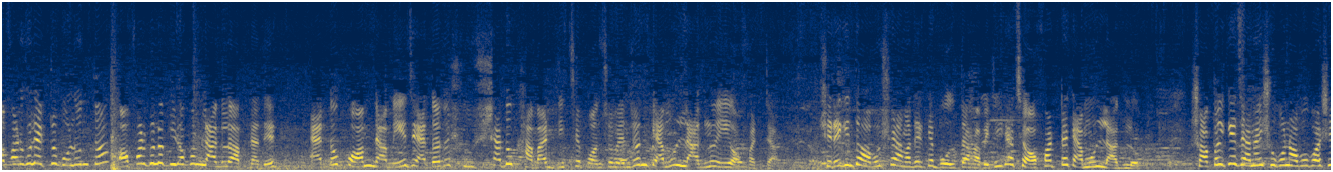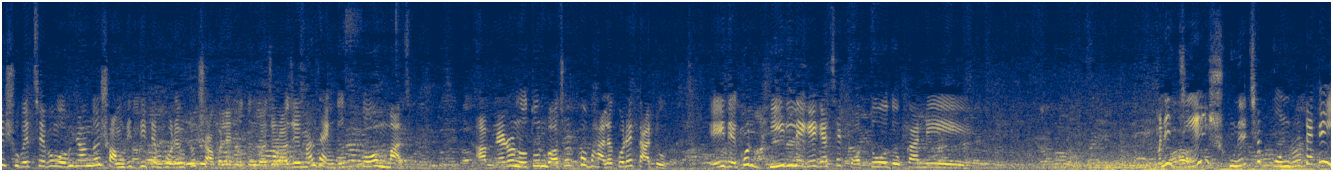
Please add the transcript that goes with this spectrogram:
অফারগুলো একটু বলুন তো? অফারগুলো কীরকম লাগল আপনাদের? এত কম দামে যে এত এত সুস্বাদু খাবার দিচ্ছে পঞ্চব্যঞ্জন, কেমন লাগল এই অফারটা? সেটা কিন্তু অবশ্যই আমাদেরকে বলতে হবে, ঠিক আছে? অফারটা কেমন লাগল? সকলকে জানাই শুভ নববর্ষের শুভেচ্ছা এবং অভিনন্দন, সমৃদ্ধিতে ভরে উঠুক সকলের নতুন বছর। অজয় মাল থ্যাংক ইউ সো মাচ আপনারও নতুন বছর খুব ভালো করে কাটুক। এই দেখুন, ভিড় লেগে গেছে কত দোকানে। মানে যে শুনেছে পনেরো টাকায়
